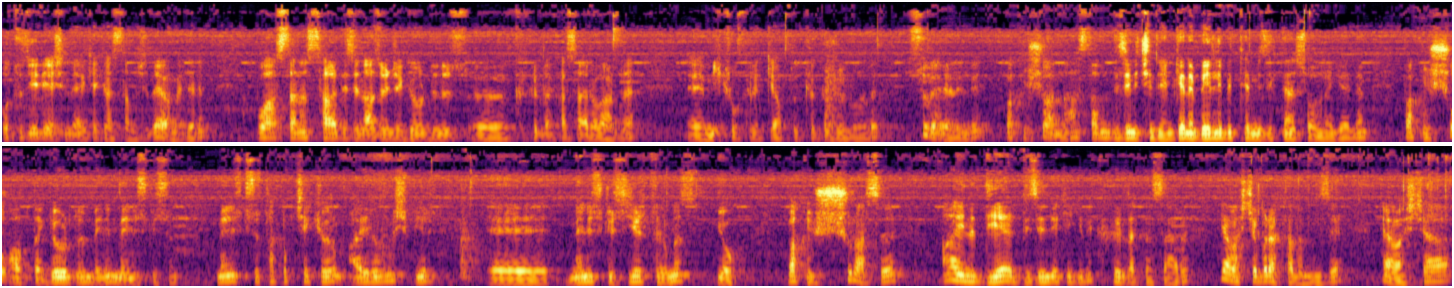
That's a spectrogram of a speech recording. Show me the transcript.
37 yaşında erkek hastamızı devam edelim. Bu hastanın sağ dizine az önce gördüğünüz e, kıkırdak hasarı vardı. E, mikro kırık yaptık, kök uyguladık. Su verelim bir. Bakın şu anda hastanın dizin içindeyim. Gene belli bir temizlikten sonra geldim. Bakın şu altta gördüğüm benim menüsküsüm. Menüsküsü takıp çekiyorum. Ayrılmış bir e, menüsküs yırtığımız yok. Bakın şurası aynı diğer dizindeki gibi kıkırdak hasarı. Yavaşça bırakalım dizi. Yavaşça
